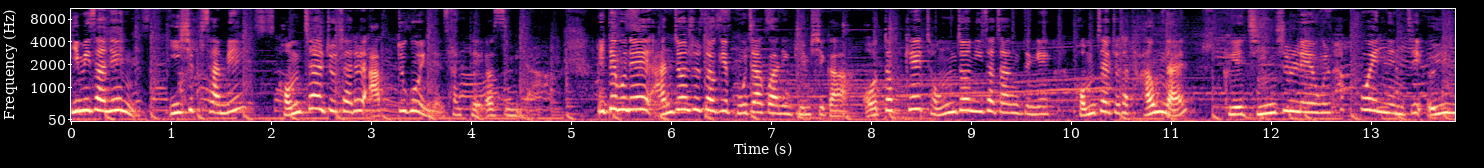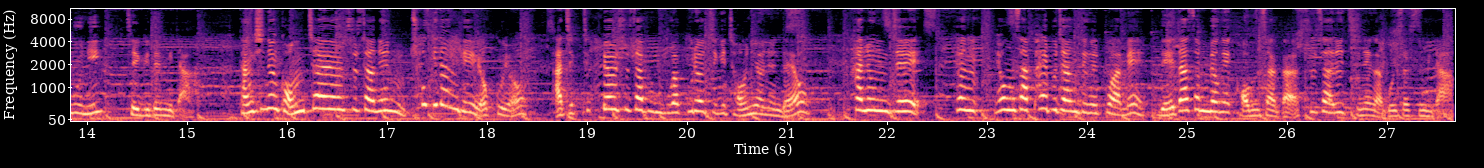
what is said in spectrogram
김 이사는 23일 검찰 조사를 앞두고 있는 상태였습니다. 이 때문에 안전수석의 보좌관인 김 씨가 어떻게 정전 이사장 등의 검찰 조사 다음 날 그의 진술 내용을 확보했는지 의문이 제기됩니다. 당시는 검찰 수사는 초기 단계였고요. 아직 특별수사본부가 꾸려지기 전이었는데요. 한웅재 현- 형사 8부장 등을 포함해 4, 5명의 검사가 수사를 진행하고 있었습니다.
